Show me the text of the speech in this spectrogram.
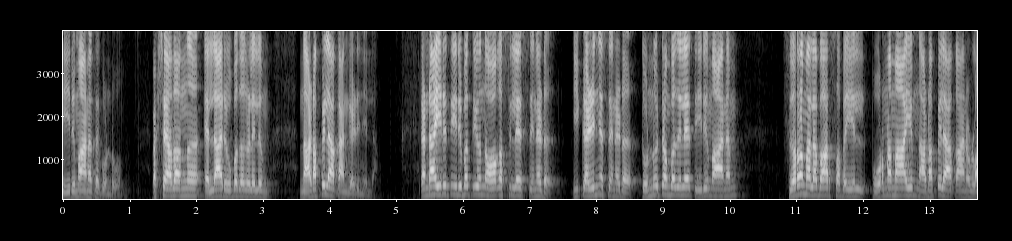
തീരുമാനത്തെ കൊണ്ടുവന്നു. പക്ഷേ അതന്ന് എല്ലാ രൂപതകളിലും നടപ്പിലാക്കാൻ കഴിഞ്ഞില്ല. രണ്ടായിരത്തി ഇരുപത്തിയൊന്ന് ഓഗസ്റ്റിലെ സിനഡ് ഈ കഴിഞ്ഞ സിനഡ് തൊണ്ണൂറ്റൊമ്പതിലെ തീരുമാനം സിറ മലബാർ സഭയിൽ പൂർണമായും നടപ്പിലാക്കാനുള്ള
